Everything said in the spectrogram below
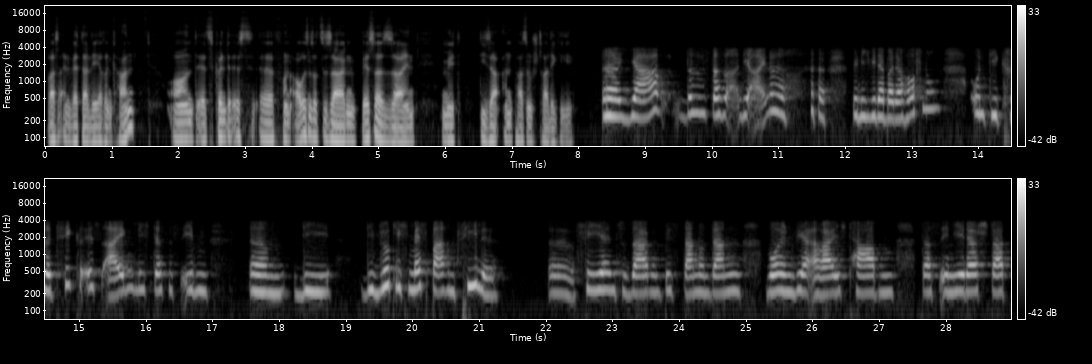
was ein Wetter lehren kann. Und jetzt könnte es äh, von außen sozusagen besser sein mit dieser Anpassungsstrategie. Äh, ja, das ist das die eine. bin ich wieder bei der Hoffnung. Und die Kritik ist eigentlich, dass es eben ähm, die, die wirklich messbaren Ziele äh, fehlen, zu sagen, bis dann und dann wollen wir erreicht haben, dass in jeder Stadt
